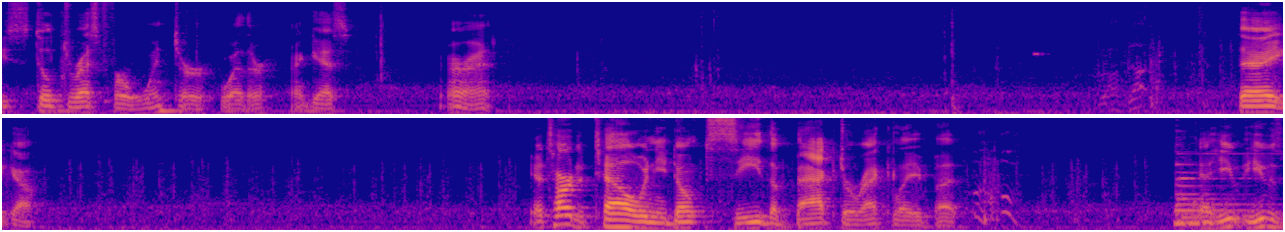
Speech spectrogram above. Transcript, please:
He's still dressed for winter weather, I guess. Alright. There you go. It's hard to tell when you don't see the back directly, but... Yeah, he, he was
